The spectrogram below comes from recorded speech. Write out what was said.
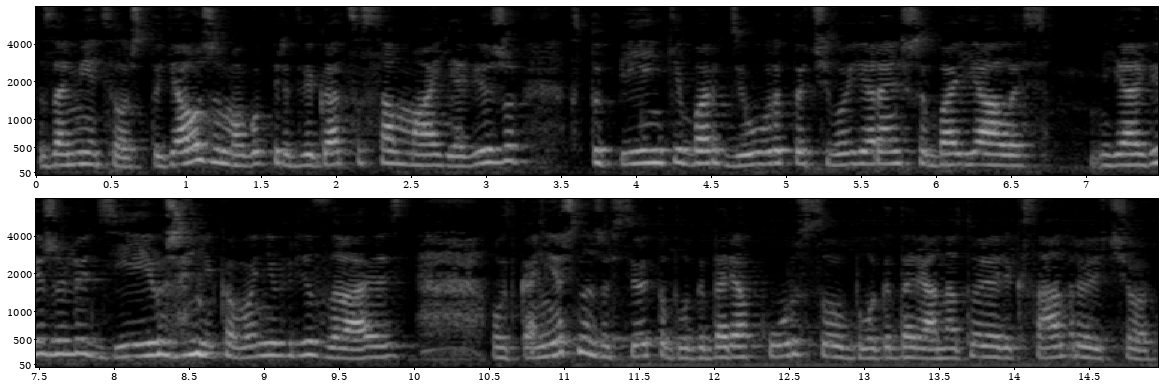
заметила, что я уже могу передвигаться сама. Я вижу ступеньки, бордюры, то, чего я раньше боялась. Я вижу людей, уже никого не врезаюсь. Вот, конечно же, все это благодаря курсу, благодаря Анатолию Александровичу.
